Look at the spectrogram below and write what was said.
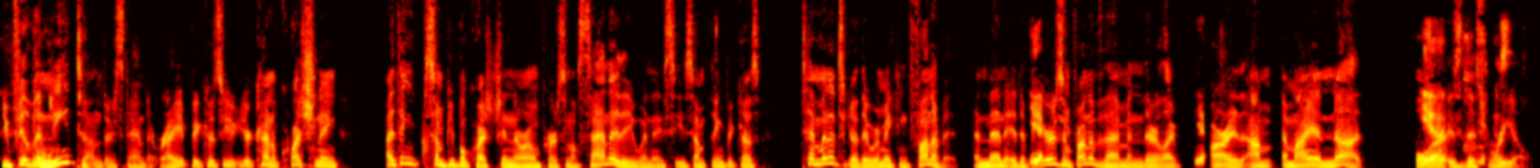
you feel the you know, need to understand it, right? Because you, you're kind of questioning. I think some people question their own personal sanity when they see something because 10 minutes ago they were making fun of it and then it appears yeah. in front of them and they're like yeah. all right um am i a nut or yeah. is this yes. real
